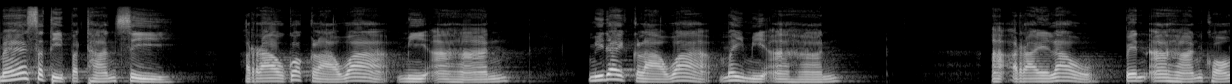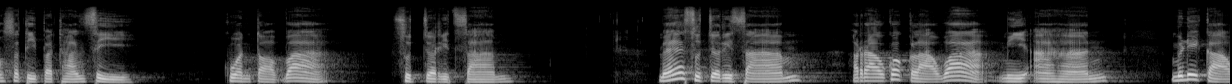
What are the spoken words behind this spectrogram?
แม้สติปัฏฐานสี่ เราก็กล่าวว่ามีอาหารมิได้กล่าวว่าไม่มีอาหาร อะไรเล่าเป็นอาหารของสติปัฏฐานสี่ควรตอบว่า สุจริตสามแม้สุจริตสามเราก็กล่าวว่ามีอาหาร ไม่ได้กล่าว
